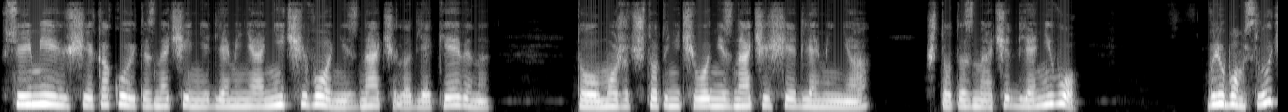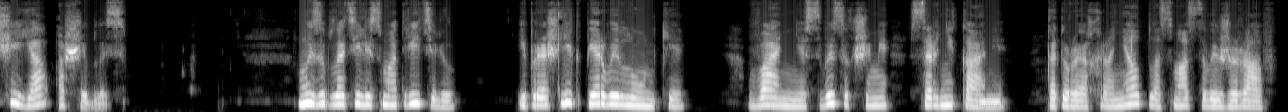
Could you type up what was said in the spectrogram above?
все имеющее какое-то значение для меня ничего не значило для Кевина, то, может, что-то ничего не значащее для меня что-то значит для него. В любом случае, я ошиблась. Мы заплатили смотрителю и прошли к первой лунке, ванне с высохшими сорняками, которую охранял пластмассовый жираф,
